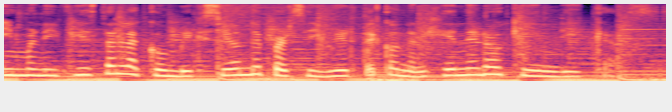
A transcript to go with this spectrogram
y manifiesta la convicción de percibirte con el género que indicas.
